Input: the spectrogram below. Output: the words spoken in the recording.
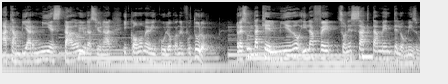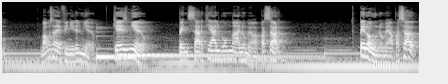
a cambiar mi estado vibracional y cómo me vinculo con el futuro. Resulta que el miedo y la fe son exactamente lo mismo. Vamos a definir el miedo. ¿Qué es miedo? Pensar que algo malo me va a pasar, pero aún no me ha pasado.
